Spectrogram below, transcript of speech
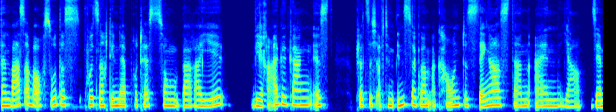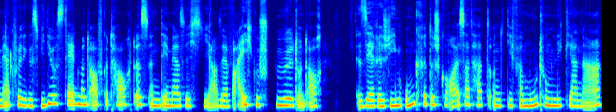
dann war es aber auch so, dass kurz nachdem der Protestsong Baraye viral gegangen ist, plötzlich auf dem Instagram-Account des Sängers dann ein ja sehr merkwürdiges Video-Statement aufgetaucht ist, in dem er sich ja sehr weich gespült und auch sehr regimeunkritisch geäußert hat. Und die Vermutung liegt ja nahe,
